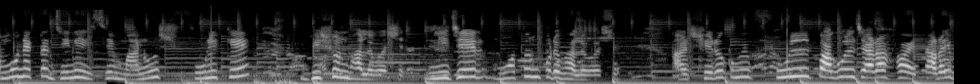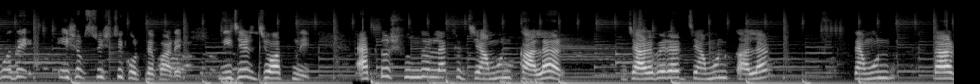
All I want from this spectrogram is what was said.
এমন একটা জিনিস যে মানুষ ফুলকে ভীষণ ভালোবাসে, নিজের মতন করে ভালোবাসে। আর সেরকমই ফুল পাগল যারা হয়, তারাই বোধহয় এইসব সৃষ্টি করতে পারে, নিজের যত্নে। এত সুন্দর লাগছে যেমন কালার, জারবেরার যেমন কালার তেমন তার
